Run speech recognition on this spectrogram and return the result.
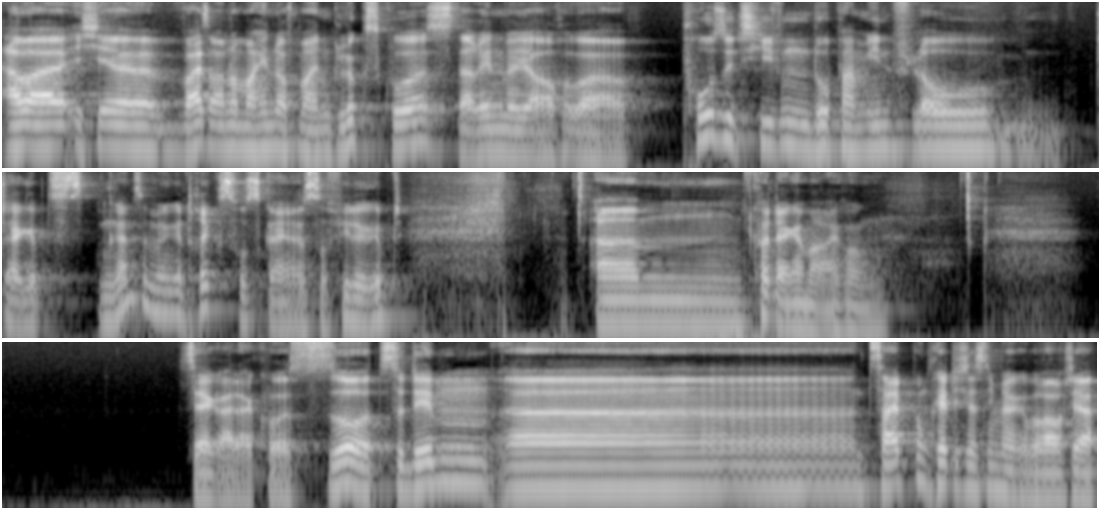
aber ich äh, weise auch nochmal hin auf meinen Glückskurs, da reden wir ja auch über positiven Dopaminflow, da gibt es eine ganze Menge Tricks, wo es gar nicht so viele gibt. Ähm, könnt ihr gerne mal reingucken. Sehr geiler Kurs. So, zu dem äh, Zeitpunkt hätte ich das nicht mehr gebraucht, ja.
